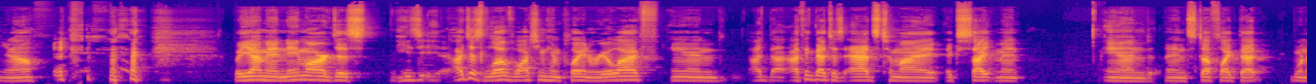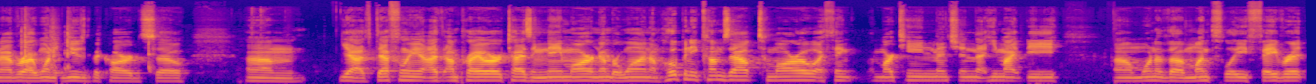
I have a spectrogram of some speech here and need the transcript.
you know. but yeah, man, Neymar just he's I just love watching him play in real life, and I I think that just adds to my excitement and and stuff like that whenever I want to use the card. So, um, yeah, it's definitely I, am prioritizing Neymar number one. I'm hoping he comes out tomorrow. I think Martine mentioned that he might be um, one of the monthly favorite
